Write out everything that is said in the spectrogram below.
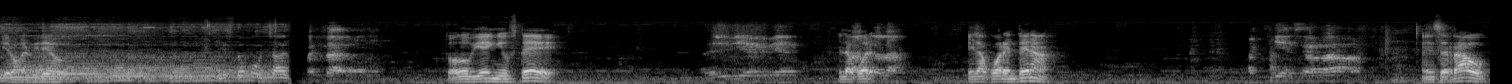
¿Vieron el video? Listo, muchachos. ¿Todo bien? ¿Y usted? ¿En la, cuar- en la cuarentena? Aquí encerrado ¿Encerrado?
